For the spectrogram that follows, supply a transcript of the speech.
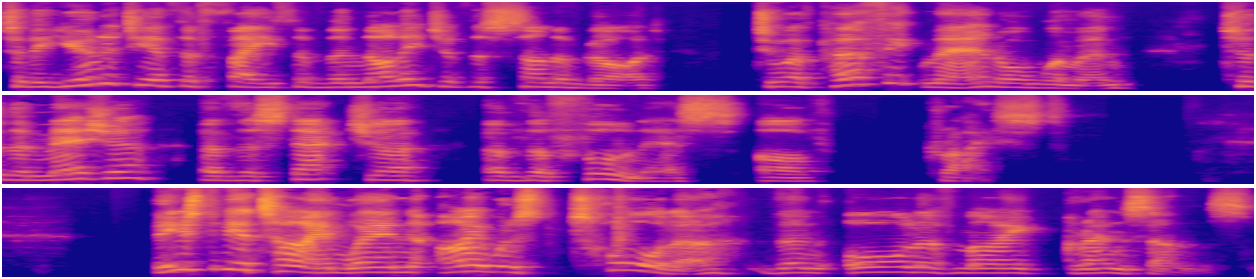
to the unity of the faith of the knowledge of the Son of God, to a perfect man or woman, to the measure of the stature of the fullness of Christ. There used to be a time when I was taller than all of my grandsons.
